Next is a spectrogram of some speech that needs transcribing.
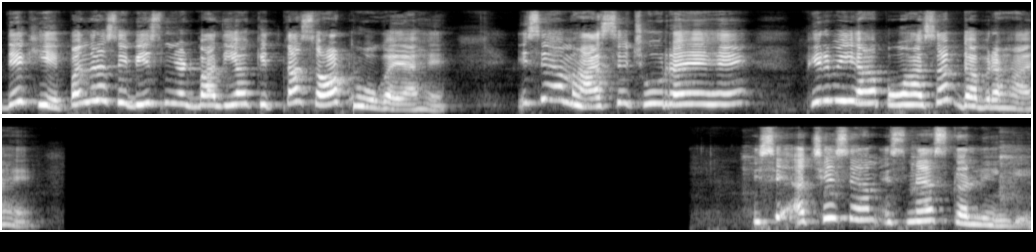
देखिए 15 से 20 मिनट बाद यह कितना सॉफ्ट हो गया है। इसे हम हाथ से छू रहे हैं, फिर भी यह पोहा सब दब रहा है। इसे अच्छे से हम स्मैश कर लेंगे।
